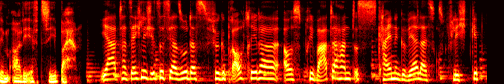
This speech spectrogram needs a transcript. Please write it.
dem ADFC Bayern. Ja, tatsächlich ist es ja so, dass für Gebrauchträder aus privater Hand es keine Gewährleistungspflicht gibt.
